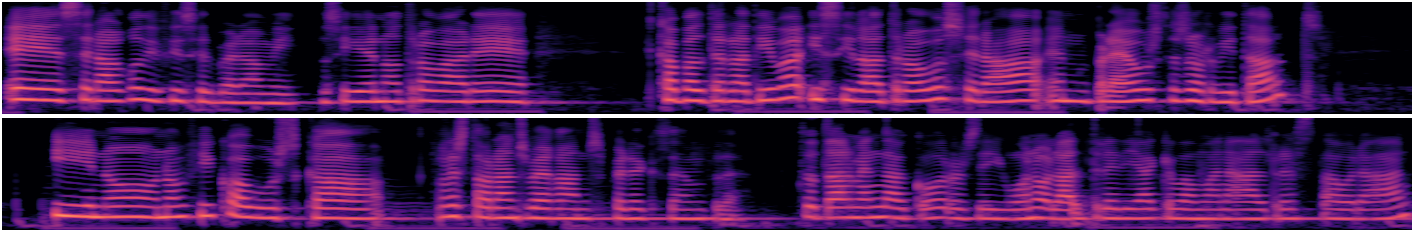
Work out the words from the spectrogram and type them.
eh, serà algo difícil per a mi. O sigui, no trobaré cap alternativa i si la trobo serà en preus desorbitats i no, no em fico a buscar restaurants vegans, per exemple. Totalment d'acord, o sigui, bueno, l'altre dia que vam anar al restaurant,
